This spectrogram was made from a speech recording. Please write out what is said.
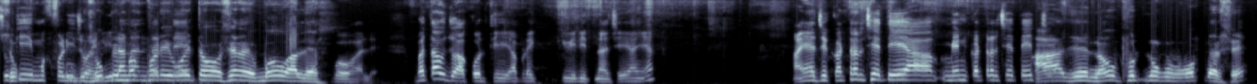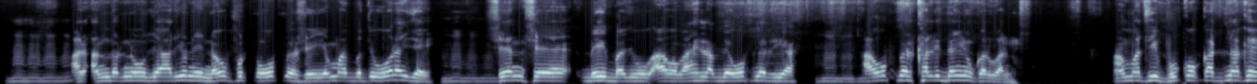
સૂકી મગફળી જોઈએ સૂકી મગફળી હોય તો છે ને બહુ હાલે. બહુ હાલે. બતાવજો આકોરથી આપણે કેવી રીતના છે અહીંયા. અહીંયા જે કટર છે તે આ મેન કટર છે તે છે આ જે નવ ફૂટનું ઓપનર છે. આ અંદરનું જે આર્યો ને નવ ફૂટનું ઓપનર છે એમાં બધું ઓરાઈ જાય. સેન છે બે બાજુ આ વાહલા બે ઓપનર રહ્યા. આ ઓપનર ખાલી દહીણું કરવાનું આમાંથી ભૂકો કાઢી નાખે.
